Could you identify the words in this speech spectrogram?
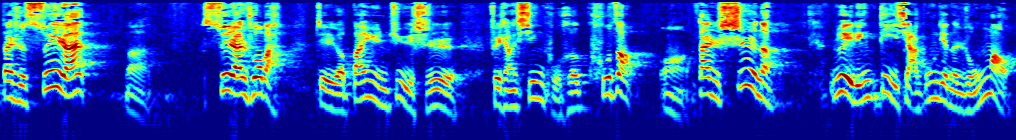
但是虽然。啊，虽然说吧，这个搬运巨石非常辛苦和枯燥啊，但是呢，瑞陵地下宫殿的容貌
